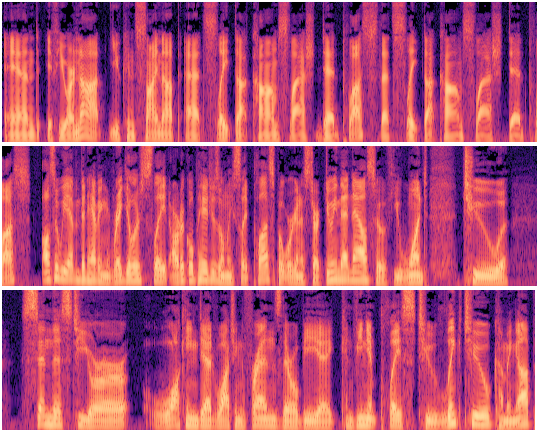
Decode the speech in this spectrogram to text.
And if you are not, you can sign up at slate.com slash dead plus. That's slate.com slash dead plus. Also, we haven't been having regular Slate article pages, only Slate Plus, but we're going to start doing that now. So if you want to send this to your Walking Dead watching friends, there will be a convenient place to link to coming up.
